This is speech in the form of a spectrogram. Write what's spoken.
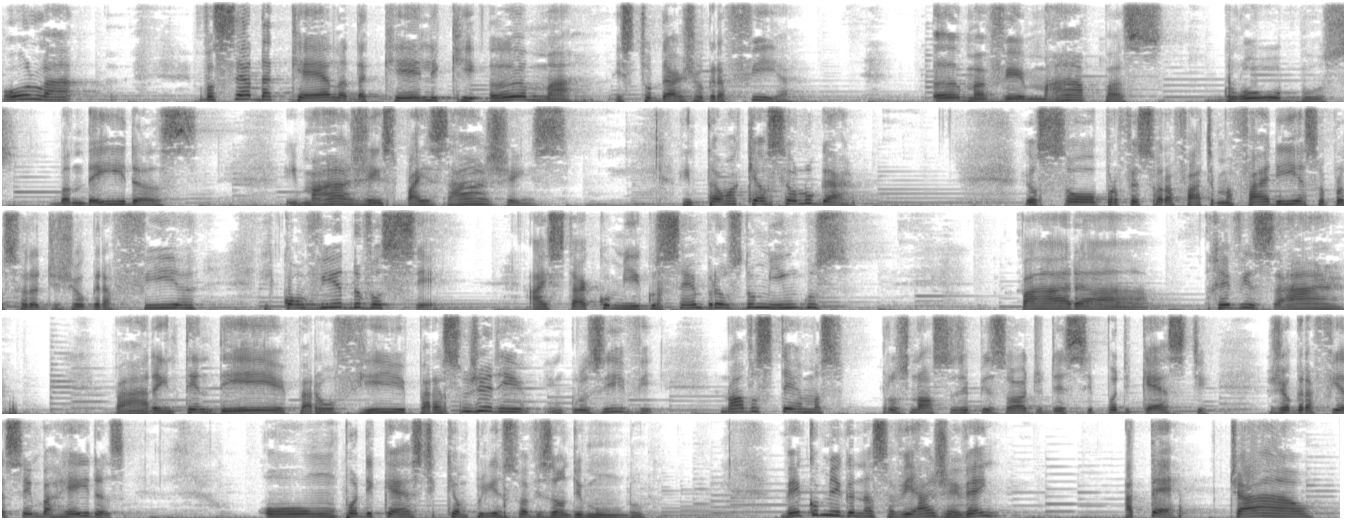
Olá, você é daquela, daquele que ama estudar geografia? Ama ver mapas, globos, bandeiras, imagens, paisagens? Então aqui é o seu lugar. Eu sou professora Fátima Faria, sou professora de geografia e convido você a estar comigo sempre aos domingos para revisar, para entender, para ouvir, para sugerir, inclusive, novos temas para os nossos episódios desse podcast Geografia Sem Barreiras, um podcast que amplia sua visão de mundo. Vem comigo nessa viagem, vem! Até! Tchau!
